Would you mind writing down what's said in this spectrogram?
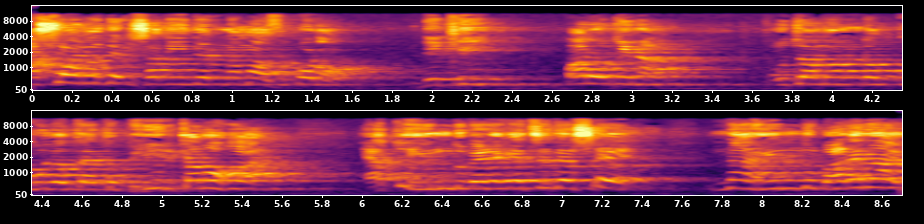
আসো আমাদের সাথে ঈদের নামাজ পড়ো। দেখি, পারো কিনা? পূজা মণ্ডপগুলোতে এত ভিড় কেন হয়? এত হিন্দু বেড়ে গেছে দেশে? না হিন্দু বাড়ে নাই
